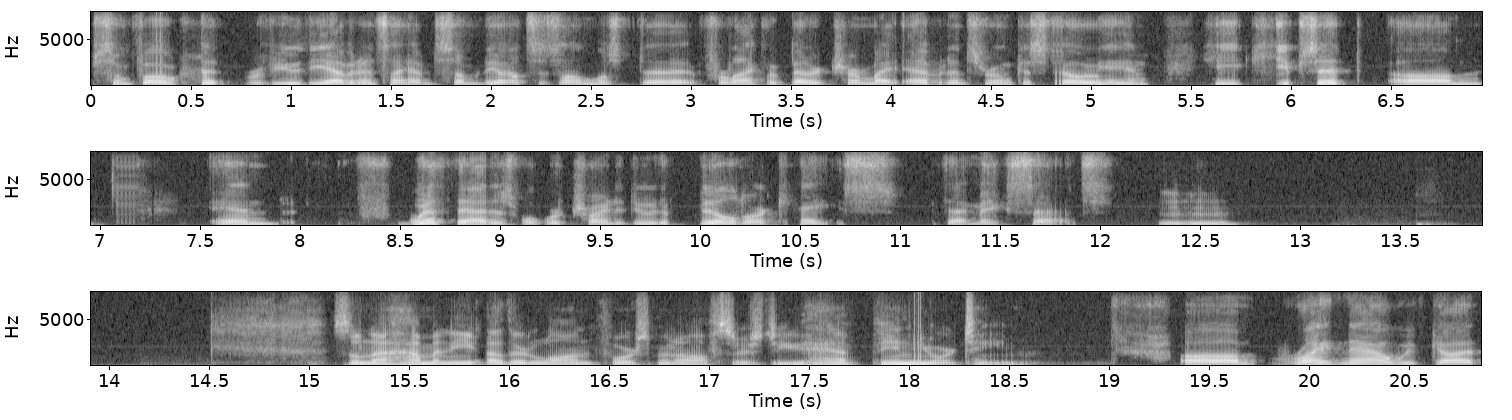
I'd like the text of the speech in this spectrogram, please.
some folks that review the evidence. I have somebody else that's almost, uh, for lack of a better term, my evidence room custodian. He keeps it, um, and with that is what we're trying to do to build our case. If that makes sense. Mm-hmm. So now, how many other law enforcement officers do you have in your team? Um, right now, we've got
